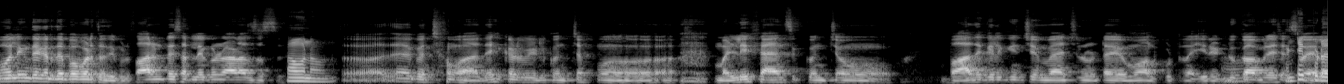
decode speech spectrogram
బౌలింగ్ దగ్గర దెబ్బ పడతది ఇప్పుడు. ఫారెన్ పేసర్ లేకుండా ఆడాల్సొస్తది. అవునవును. సో, అదే కొంచెం అదే ఇక్కడ వీళ్ళు కొంచెం మళ్ళీ ఫ్యాన్స్‌కి కొంచెం బాధ కలిగించే మ్యాచ్‌లు ఉంటాయేమో అనుకుంటున్నా. ఈ 2 ఆ! అంటే ఇప్పుడు.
